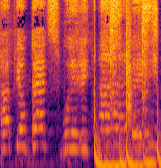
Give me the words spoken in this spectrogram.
pop your pants with it, with it.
